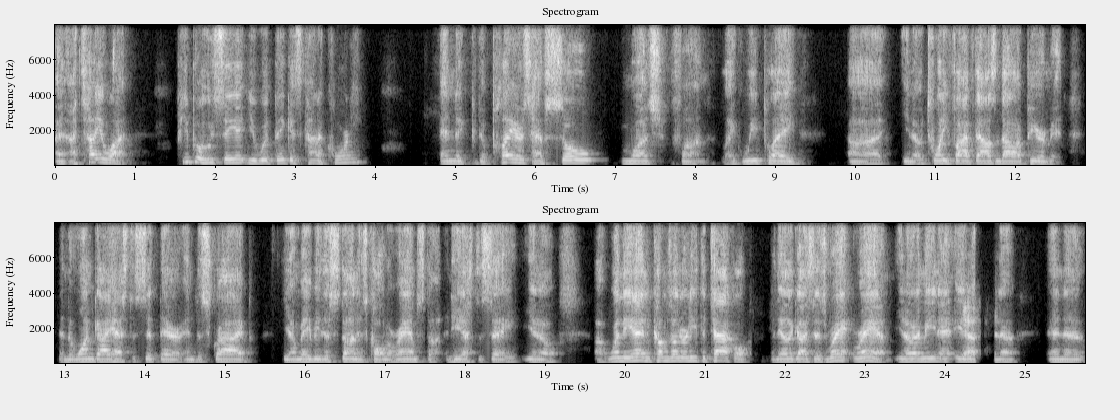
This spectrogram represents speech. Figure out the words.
And I tell you what, people who see it, you would think it's kind of corny and the, the players have so much fun. Like we play, uh, you know, $25,000 pyramid, and the one guy has to sit there and describe, you know, maybe the stunt is called a ram stunt, and he has to say, you know, uh, when the end comes underneath the tackle, and the other guy says ram, ram you know what I mean? And, you yeah. know, and, uh, and uh,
